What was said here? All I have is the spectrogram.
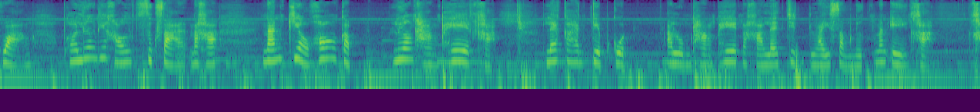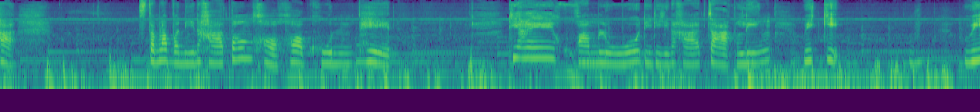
ขวาง เพราะเรื่องที่เขาศึกษานะคะ นั้นเกี่ยวข้องกับเรื่องทางเพศค่ะ และการเก็บกดอารมณ์ทางเพศนะคะ และจิตไร้สำนึกนั่นเองค่ะค่ะสำหรับวันนี้นะคะต้องขอขอบคุณเพจ ที่ให้ความรู้ดีๆนะคะ จากลิงก์ วิกิวิ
